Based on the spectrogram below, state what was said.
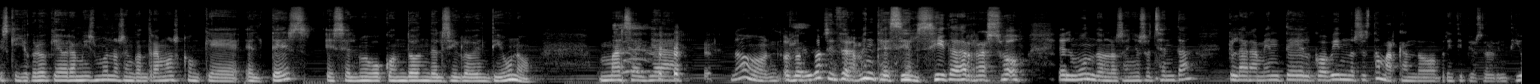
Es que yo creo que ahora mismo nos encontramos con que el test es el nuevo condón del siglo XXI. Más allá, no, os lo digo sinceramente, si el SIDA arrasó el mundo en los años 80, claramente el COVID nos está marcando a principios del XXI.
